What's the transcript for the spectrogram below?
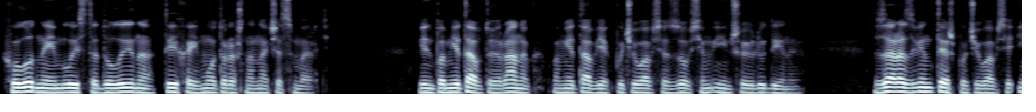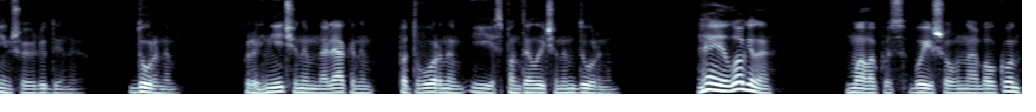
холодна і млиста долина, тиха і моторошна, наче смерть. Він пам'ятав той ранок, пам'ятав, як почувався зовсім іншою людиною. Зараз він теж почувався іншою людиною, дурним, пригніченим, наляканим, потворним і спантеличеним дурним. Гей, Логіне! Малакус вийшов на балкон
